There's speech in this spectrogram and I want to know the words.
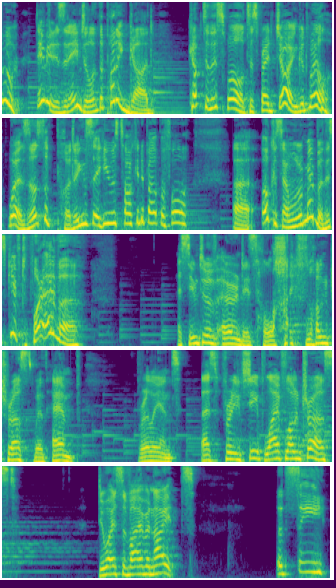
Ooh, David is an angel of the pudding god. Come to this world to spread joy and goodwill. Were those the puddings that he was talking about before? Uh, Okasan will remember this gift forever! I seem to have earned his lifelong trust with hemp. Brilliant. That's pretty cheap lifelong trust. Do I survive a night? Let's see.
